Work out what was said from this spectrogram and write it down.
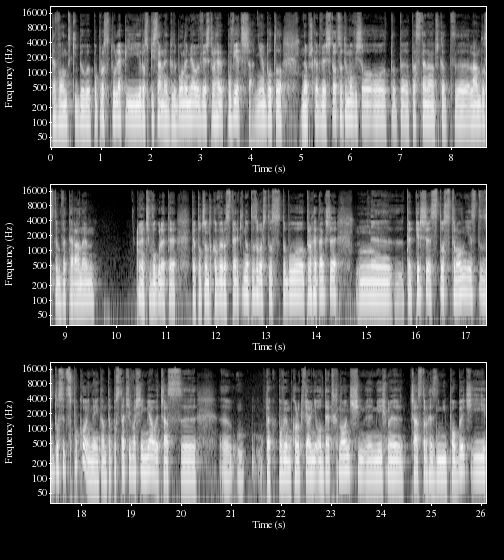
te wątki były po prostu lepiej rozpisane, gdyby one miały, wiesz, trochę powietrza, nie? Bo to na przykład, wiesz, to, co ty mówisz o, o to, te, ta scena na przykład e, Lando z tym weteranem, czy w ogóle te, te początkowe rozterki, no to zobacz, to, to było trochę tak, że mm, e, te pierwsze 100 stron jest dosyć spokojne i tam te postaci właśnie miały czas tak powiem kolokwialnie, odetchnąć. Mieliśmy czas trochę z nimi pobyć i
